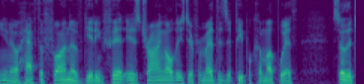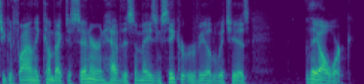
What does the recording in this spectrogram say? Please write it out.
You know, half the fun of getting fit is trying all these different methods that people come up with so that you can finally come back to center and have this amazing secret revealed, which is they all work.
